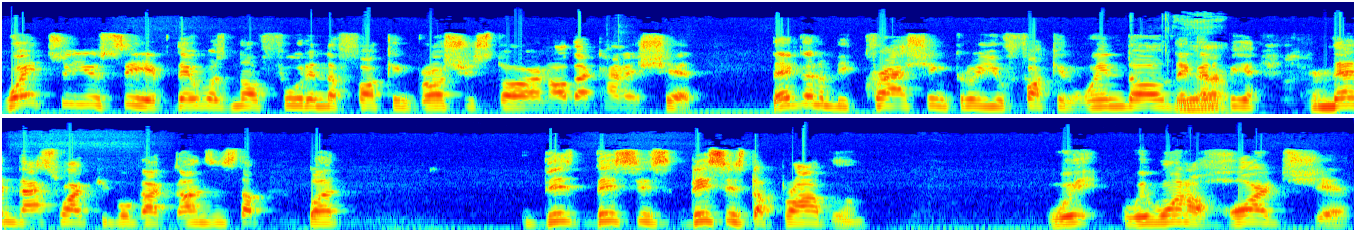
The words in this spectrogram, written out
wait till you see if there was no food in the fucking grocery store and all that kind of shit they're gonna be crashing through your fucking window. They're gonna be and then that's why people got guns and stuff. But this this is this is the problem. We we want to hoard shit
